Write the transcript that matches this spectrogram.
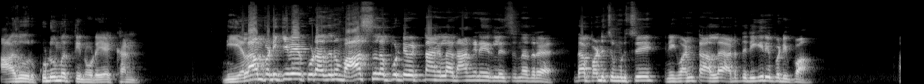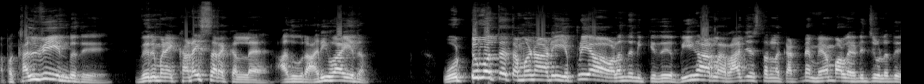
அது ஒரு குடும்பத்தினுடைய கண். நீ எல்லாம் படிக்கவே கூடாதுன்னு வாசலை போட்டு வெட்டினாங்கல்ல நாங்குநேரில் சின்னதுல இந்தா படிச்சு முடிச்சு இன்னைக்கு வந்துட்டான்ல அடுத்து டிகிரி படிப்பான். அப்போ கல்வி என்பது வெறுமனை கடை சரக்கல்ல அது ஒரு அறிவாயுதம். ஒட்டுமொத்த தமிழ்நாடு எப்படியா வளர்ந்து நிற்குது பீகாரில் ராஜஸ்தானில் கட்டின மேம்பாலம் இடிச்சு உள்ளது.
